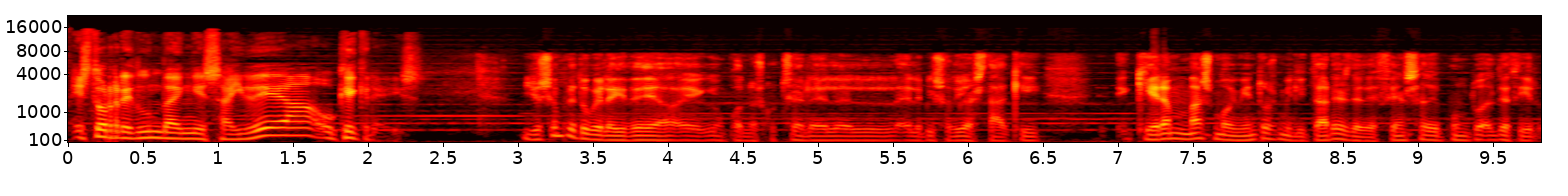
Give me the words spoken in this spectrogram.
¿esto redunda en esa idea o qué creéis? Yo siempre tuve la idea, eh, cuando escuché el, episodio hasta aquí, que eran más movimientos militares de defensa de punto, es decir,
